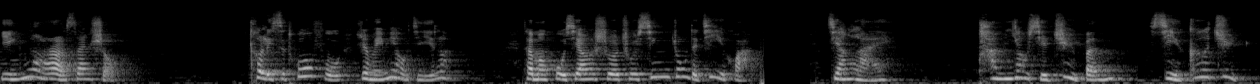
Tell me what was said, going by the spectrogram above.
吟了二三首。克里斯托夫认为妙极了，他们互相说出心中的计划，将来他们要写剧本。写歌剧，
